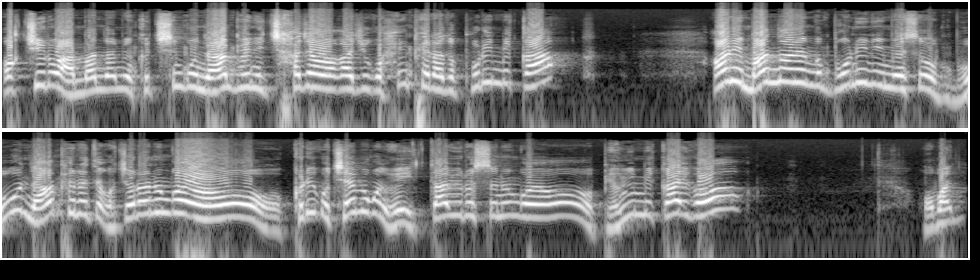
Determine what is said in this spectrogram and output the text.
억지로 안 만나면 그 친구 남편이 찾아와가지고 행패라도 부립니까? 아니 만나는 건 본인이면서 뭐 남편한테 어쩌라는 거요? 그리고 제목은 왜 이따위로 쓰는 거요? 병입니까 이거? 5번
